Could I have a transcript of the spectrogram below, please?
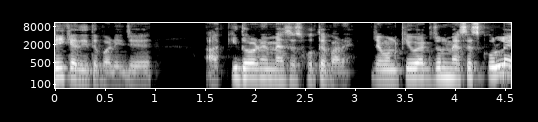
লিখে দিতে পারি যে কি ধরনের মেসেজ হতে পারে। যেমন কেউ একজন মেসেজ করলে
